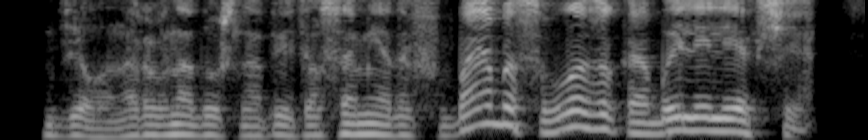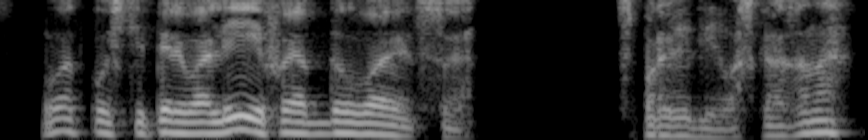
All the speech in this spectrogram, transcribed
— делано равнодушно ответил Самедов. — Баба с возу кобыли легче. Вот пусть теперь Валиев и отдувается. — Справедливо сказано, —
